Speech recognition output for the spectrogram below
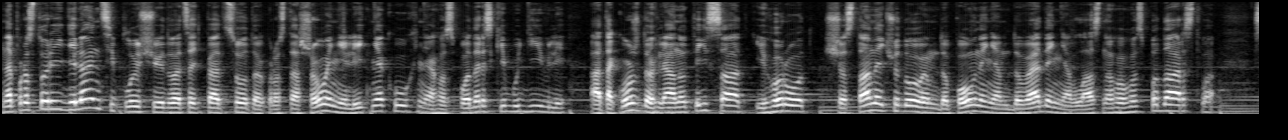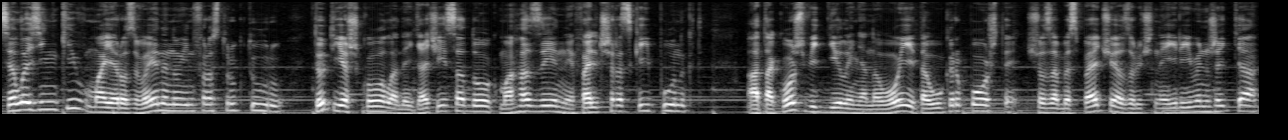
На просторій ділянці площею 25 соток розташовані літня кухня, господарські будівлі, а також доглянутий сад і город, що стане чудовим доповненням до ведення власного господарства. Село Зіньків має розвинену інфраструктуру. Тут є школа, дитячий садок, магазини, фельдшерський пункт, а також відділення нової та Укрпошти, що забезпечує зручний рівень життя.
